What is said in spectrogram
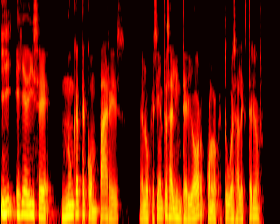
Y ella dice, nunca te compares de lo que sientes al interior con lo que tú ves al exterior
